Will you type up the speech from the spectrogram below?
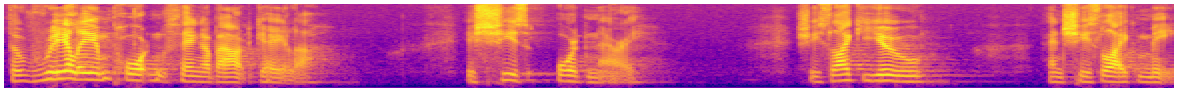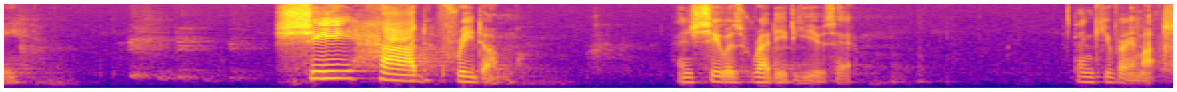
The really important thing about Gayla is she's ordinary. She's like you, and she's like me. She had freedom, and she was ready to use it. Thank you very much.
